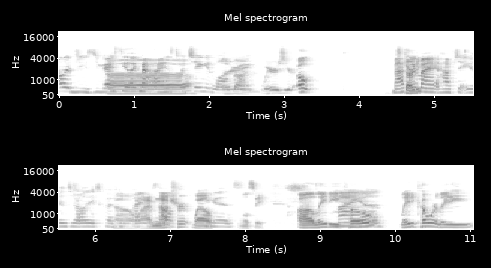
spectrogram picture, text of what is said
allergies. Do you guys see like my eyes Uh, twitching and watering. Where's your? Oh, Matthew starting- might have to answer all these questions. no, I'm not sure. Well, we'll see. Uh, Lady Co, uh, Lady Co or Lady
